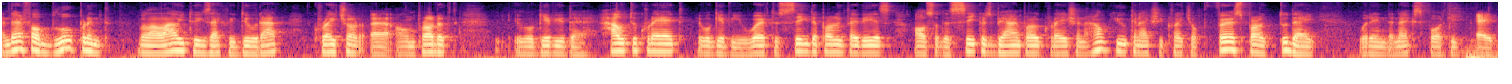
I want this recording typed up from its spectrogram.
and therefore blueprint will allow you to exactly do that. Create your uh, own product. It will give you the how to create. It will give you where to seek the product ideas. Also the secrets behind product creation. How you can actually create your first product today within the next 48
